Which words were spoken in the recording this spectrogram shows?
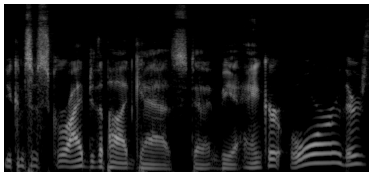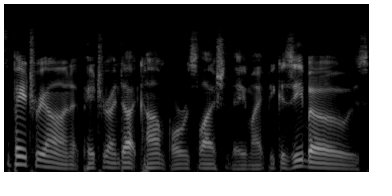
you can subscribe to the podcast uh, via Anchor or there's the Patreon at patreon.com forward slash they might be gazebos.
